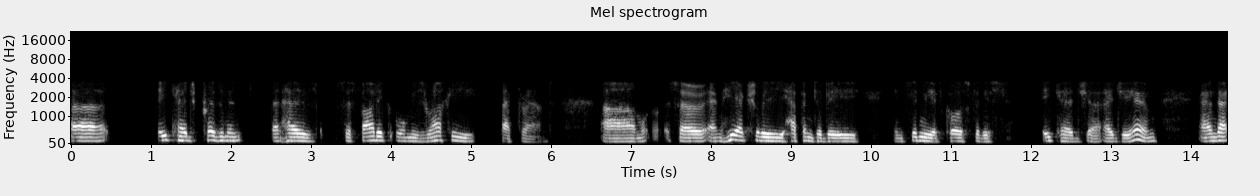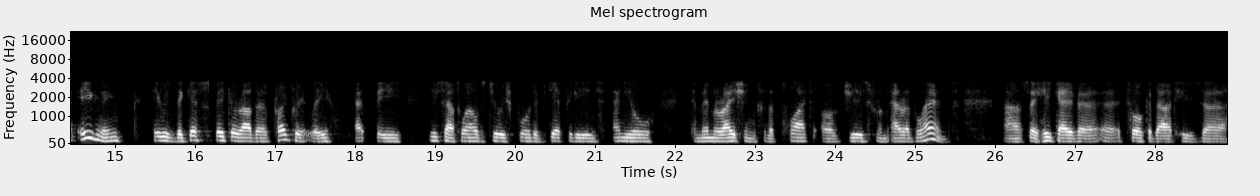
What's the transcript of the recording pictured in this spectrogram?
uh, ECAJ president that has Sephardic or Mizrahi background. Um, so, and he actually happened to be in Sydney, of course, for this ECAJ uh, AGM. And that evening, he was the guest speaker, rather appropriately, at the New South Wales Jewish Board of Deputies annual commemoration for the plight of Jews from Arab lands. Uh, so he gave a, a talk about his uh,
